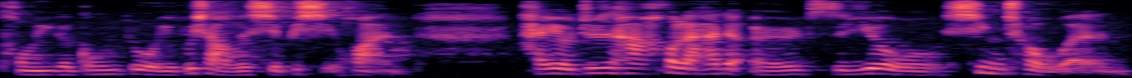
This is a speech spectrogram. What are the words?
同一个工作，也不晓得喜不喜欢。还有就是他后来他的儿子又有性丑闻，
